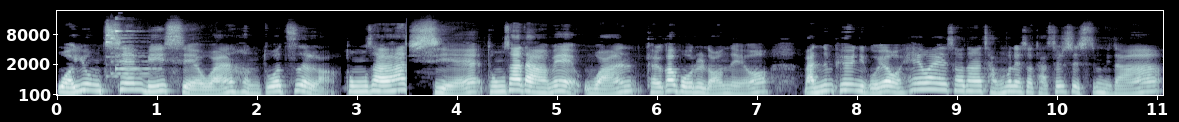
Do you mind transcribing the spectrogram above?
我用铅笔写完很多字了. 동사 写 동사 다음에 완 결과 보호를 넣었네요. 맞는 표현이고요. 회화에서나 장문에서 다 쓸 수 있습니다.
